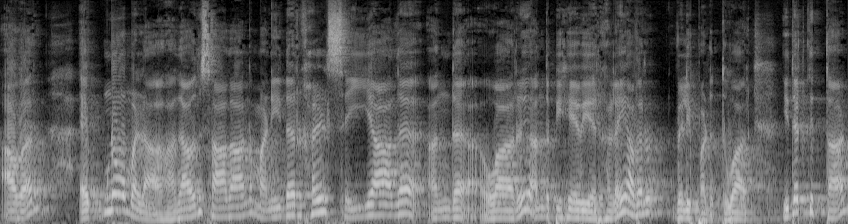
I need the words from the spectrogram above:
அவர் எப்னோமலாக அதாவது சாதாரண மனிதர்கள் செய்யாத அந்த வாறு அந்த பிஹேவியர்களை அவர் வெளிப்படுத்துவார். இதற்குத்தான்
